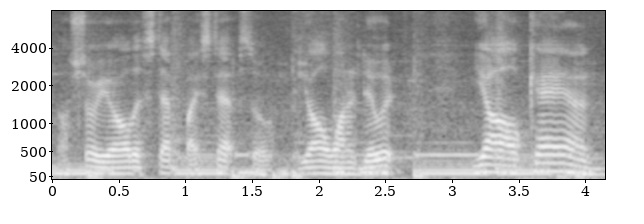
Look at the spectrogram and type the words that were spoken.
I'll show you all this step by step, so if y'all want to do it, y'all can.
